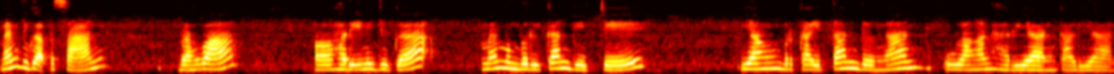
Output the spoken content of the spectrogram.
Mem juga pesan bahwa uh, hari ini juga Mem memberikan GC yang berkaitan dengan ulangan harian kalian.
